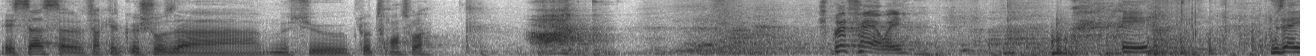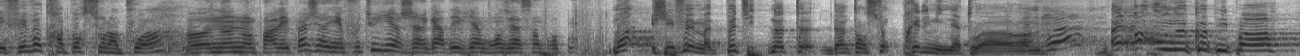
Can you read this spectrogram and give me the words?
Et ça, ça va faire quelque chose à monsieur Claude François. Je préfère, oui. Et? Vous avez fait votre rapport sur l'emploi Oh non, n'en parlez pas, j'ai rien foutu hier. J'ai regardé Viens bronzer à Saint-Tropez. Moi, j'ai fait ma petite note d'intention préliminatoire. Voir. Eh, oh, on ne copie pas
